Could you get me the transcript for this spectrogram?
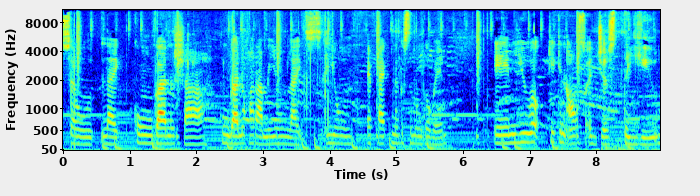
So, like, kung gaano siya, kung gaano karami yung lights, yung effect na gusto mong gawin. And you, you can also adjust the hue.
